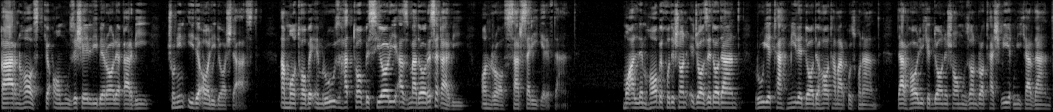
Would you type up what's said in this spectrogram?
قرن هاست که آموزش لیبرال غربی چنین ایدئالی داشته است. اما تا به امروز حتی بسیاری از مدارس غربی آن را سرسری گرفتند معلم ها به خودشان اجازه دادند روی تحمیل داده ها تمرکز کنند در حالی که دانش آموزان را تشویق می کردند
